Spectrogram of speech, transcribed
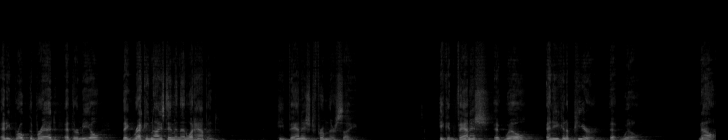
and he broke the bread at their meal, they recognized him, and then what happened? He vanished from their sight. He can vanish at will, and he can appear at will. Now,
